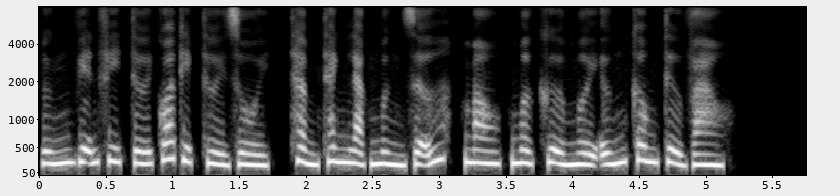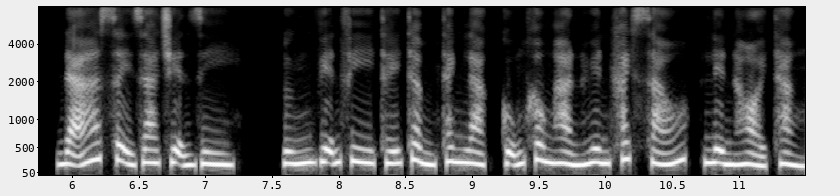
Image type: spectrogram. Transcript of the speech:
Ứng viễn phi tới quá kịp thời rồi, thẩm thanh lạc mừng rỡ, mau, mở cửa mời ứng công tử vào. Đã xảy ra chuyện gì? Ứng viễn phi thấy thẩm thanh lạc cũng không hàn huyên khách sáo, liền hỏi thẳng.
